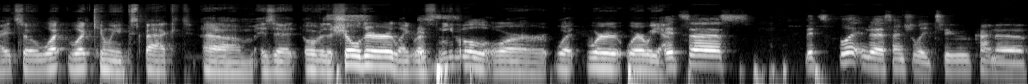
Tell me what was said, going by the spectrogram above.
right? So what what can we expect? Um, is it over the shoulder like Resident It's- Evil, or what? Where where are we at? It's uh, s- it's split into essentially two kind of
